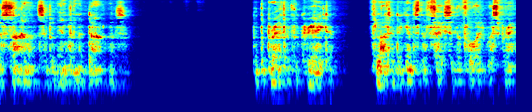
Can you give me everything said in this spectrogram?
the silence of an infinite darkness. But the breath of the Creator fluttered against the face of the void, whispering,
